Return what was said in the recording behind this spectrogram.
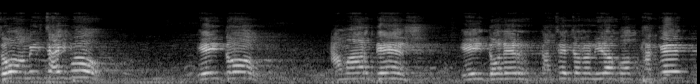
তো আমি চাইব এই দল, আমার দেশ, এই দলের কাছে যেন নিরাপদ থাকে।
